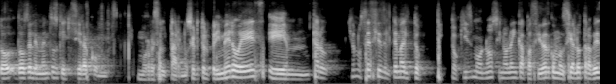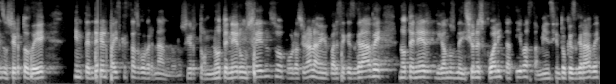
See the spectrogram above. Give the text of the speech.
dos elementos que quisiera como, resaltar, ¿no es cierto? El primero es, em, claro, yo no sé si es el tema del tiktoquismo o no, sino la incapacidad, como decía la otra vez, ¿no es cierto?, de entender el país que estás gobernando, ¿no es cierto? No tener un censo poblacional a mí me parece que es grave, no tener, digamos, mediciones cualitativas también siento que es grave.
